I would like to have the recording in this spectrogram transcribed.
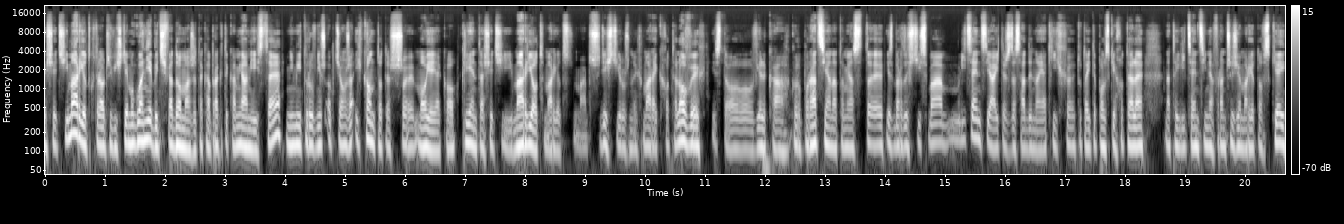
sieci Marriott, która oczywiście mogła nie być świadoma, że taka praktyka miała miejsce. Niemniej tu również obciąża ich konto, też moje jako klienta sieci Marriott. Marriott ma 30 różnych marek hotelowych. Jest to wielka korporacja, natomiast e, jest bardzo ścisła licencja i też zasady, na jakich e, tutaj te polskie hotele na tej licencji, na franczyzie mariotowskiej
